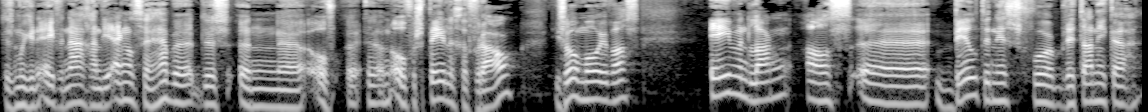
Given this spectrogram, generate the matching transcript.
Dus moet je even nagaan. Die Engelsen hebben dus een, uh, uh, een overspelige vrouw... die zo mooi was... eeuwenlang als uh, beeldenis voor Britannica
